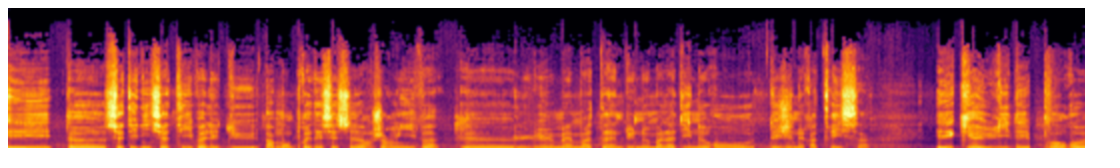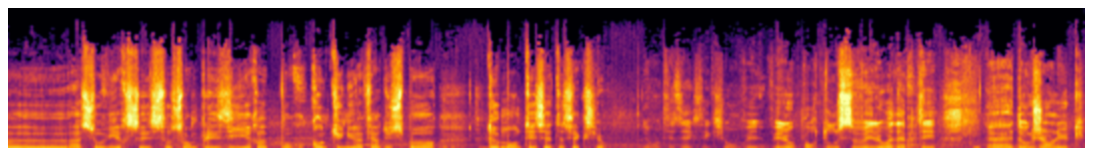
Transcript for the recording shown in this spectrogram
Et euh, cette initiative, elle est due à mon prédécesseur Jean-Yves, euh, lui-même atteint d'une maladie neurodégénératrice et qui a eu l'idée pour euh, assouvir ce- son plaisir, pour continuer à faire du sport, de monter cette section. de monter cette section vé- vélo pour tous, vélo adapté. Euh, donc Jean-Luc,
